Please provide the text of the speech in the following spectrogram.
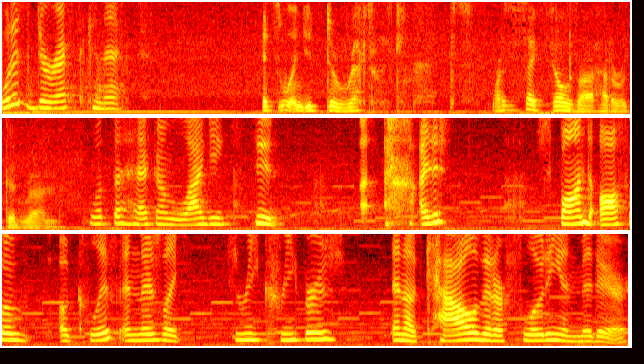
What is direct connect? It's when you directly connect. Why does it say Philza had a good run? What the heck? I'm lagging. Dude, I, I just spawned off of a cliff and there's like three creepers and a cow that are floating in midair.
